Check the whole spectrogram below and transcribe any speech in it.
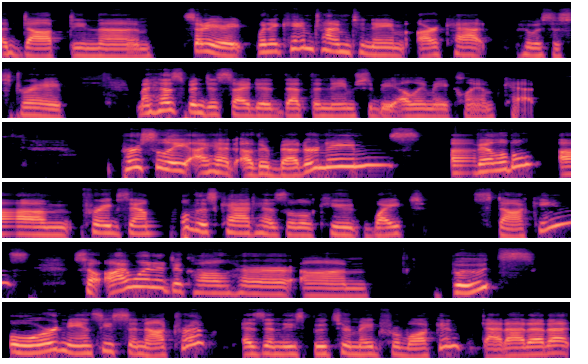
adopting them. So anyway, when it came time to name our cat, who was a stray, my husband decided that the name should be Ellie Mae Clam Cat. Personally, I had other better names available. Um, for example, this cat has little cute white stockings. So I wanted to call her um, Boots or Nancy Sinatra, as in these boots are made for walking. Da da da da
